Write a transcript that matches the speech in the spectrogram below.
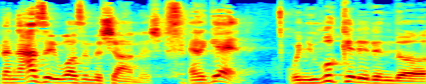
Ben Azai wasn't Mishamish. And again, when you look at it in the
